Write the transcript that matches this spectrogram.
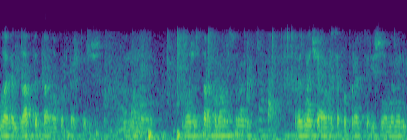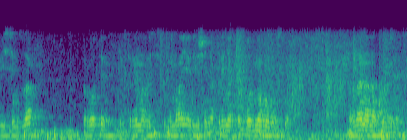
Колеги, запитання по проєкту рішення. Можу ставити на голосування? Визначаємося по проекту рішення номер 8 за. Проти, підтримались, немає. Рішення прийнято одноголосно. Олена Анатолійовна.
